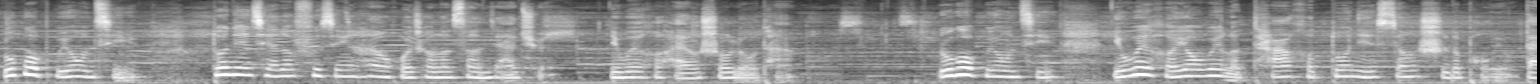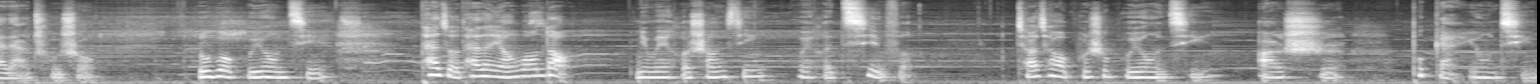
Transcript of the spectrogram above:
如果不用情，多年前的负心汉活成了丧家犬，你为何还要收留他？如果不用情，你为何要为了他和多年相识的朋友大打出手？如果不用情，他走他的阳光道，你为何伤心？为何气愤？巧巧不是不用情，而是不敢用情。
